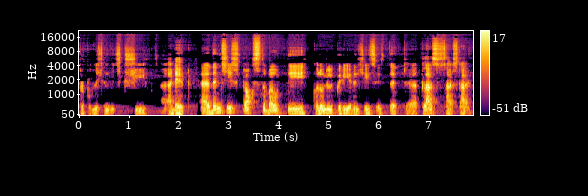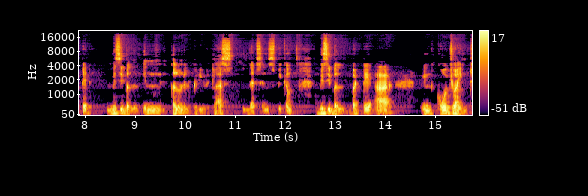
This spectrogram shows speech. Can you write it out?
proposition which she uh, adhered. Uh, then she talks about the colonial period and she says that uh, class started visible in colonial period. Class, in that sense, become visible, but they are in co-joint.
